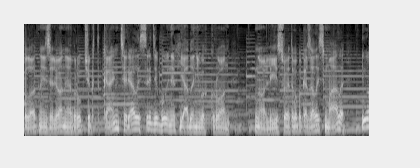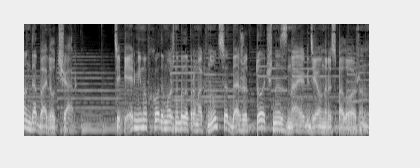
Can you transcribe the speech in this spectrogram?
Плотная зеленая в рубчик ткань терялась среди буйных яблоневых крон, но лису этого показалось мало, и он добавил чар — Теперь мимо входа можно было промахнуться, даже точно зная, где он расположен.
